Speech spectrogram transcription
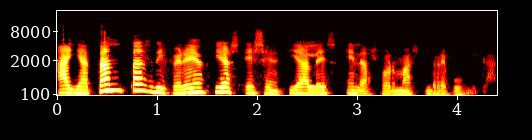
haya tantas diferencias esenciales en las formas republicanas.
